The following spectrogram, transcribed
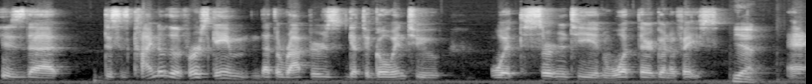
is that this is kind of the first game that the Raptors get to go into with certainty in what they're going to face. Yeah. And,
